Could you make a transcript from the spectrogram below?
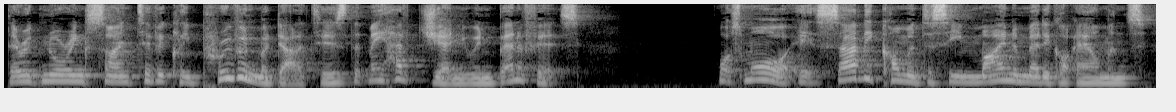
they're ignoring scientifically proven modalities that may have genuine benefits. What's more, it's sadly common to see minor medical ailments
